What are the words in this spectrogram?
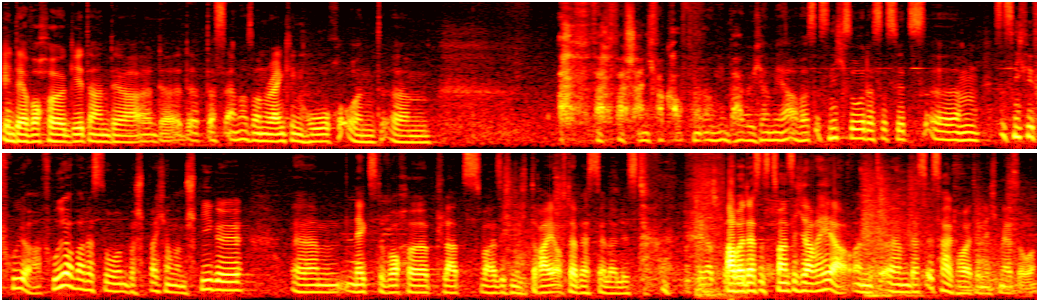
in der Woche geht dann der, der, der das Amazon-Ranking hoch und ähm, wahrscheinlich verkauft man irgendwie ein paar Bücher mehr, aber es ist nicht so, dass es jetzt, ähm, es ist nicht wie früher. Früher war das so eine Besprechung im Spiegel, ähm, nächste Woche Platz, weiß ich nicht, drei auf der Bestsellerliste. Okay, das Aber das ist 20 Jahre her und ähm, das ist halt heute nicht mehr so.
